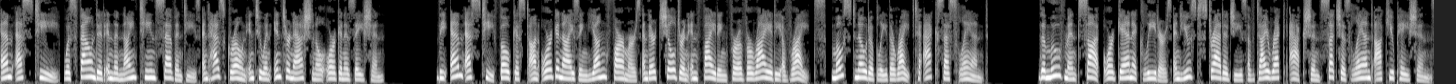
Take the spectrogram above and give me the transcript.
(MST) was founded in the 1970s and has grown into an international organization. The MST focused on organizing young farmers and their children in fighting for a variety of rights, most notably the right to access land. The movement sought organic leaders and used strategies of direct action such as land occupations.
